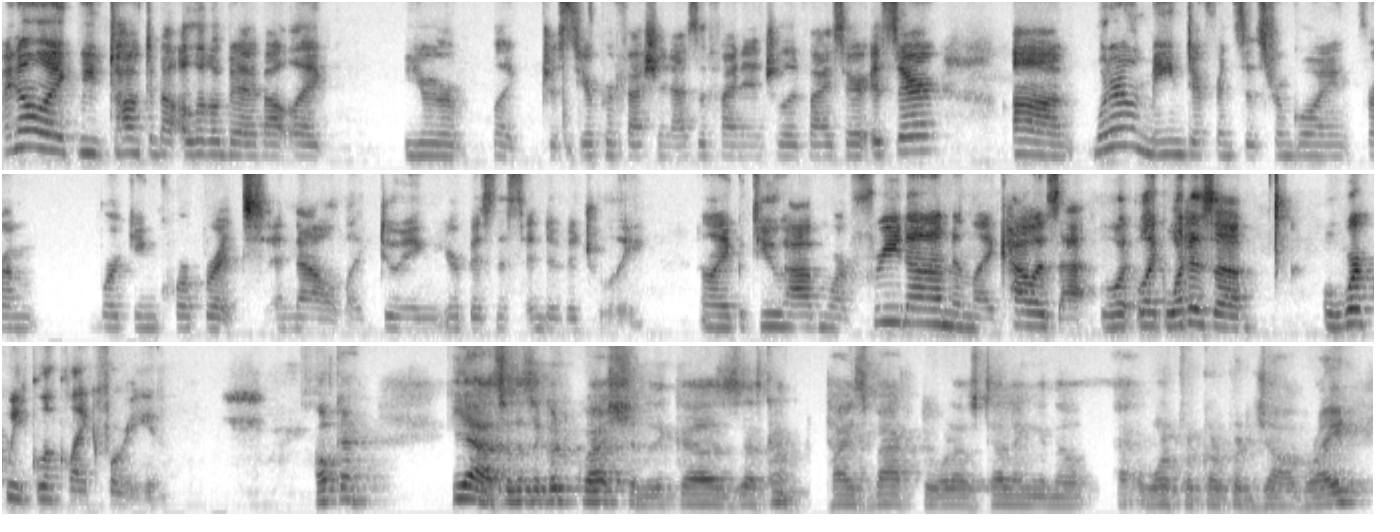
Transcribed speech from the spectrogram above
I know like we've talked about a little bit about like your like just your profession as a financial advisor. Is there um what are the main differences from going from working corporate and now like doing your business individually? Like do you have more freedom and like how is that? What like what does a, a work week look like for you? Okay. Yeah, so that's a good question because that kind of ties back to what I was telling, you know, uh, work for corporate job, right?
